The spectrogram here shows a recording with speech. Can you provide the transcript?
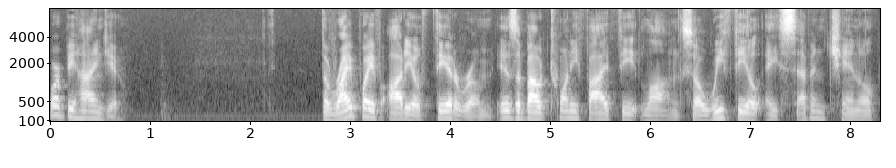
or behind you. The Ripewave Audio Theater Room is about 25 feet long, so we feel a 7-channel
